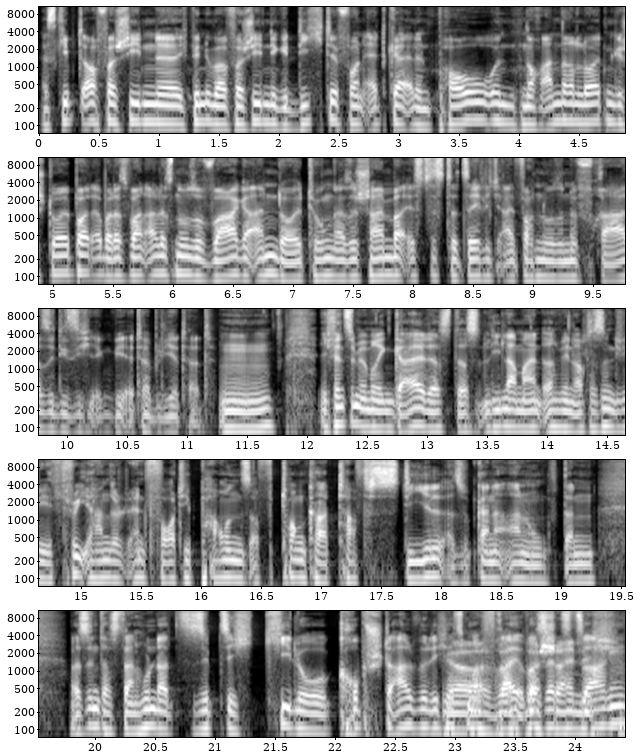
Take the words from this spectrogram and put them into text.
Es gibt auch verschiedene, ich bin über verschiedene Gedichte von Edgar Allan Poe und noch anderen Leuten gestolpert, aber das waren alles nur so vage Andeutungen. Also scheinbar ist es tatsächlich einfach nur so eine Phrase, die sich irgendwie etabliert hat. Mhm. Ich finde es im Übrigen geil, dass das Lila meint irgendwie noch, das sind die 340 Pounds of Tonka Tough Steel, also keine Ahnung, dann, was sind das dann, 170 Kilo Kruppstahl, würde ich jetzt Ja, mal frei übersetzt sagen.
